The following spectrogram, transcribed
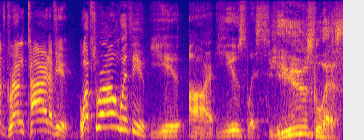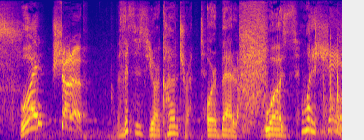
I've grown tired of you? What's wrong with you? You are useless. Useless. What? Shut up! This is your contract. Or better, was. What a shame.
